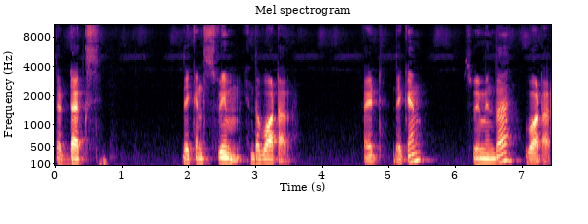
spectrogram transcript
the ducks they can swim in the water right they can swim in the water.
